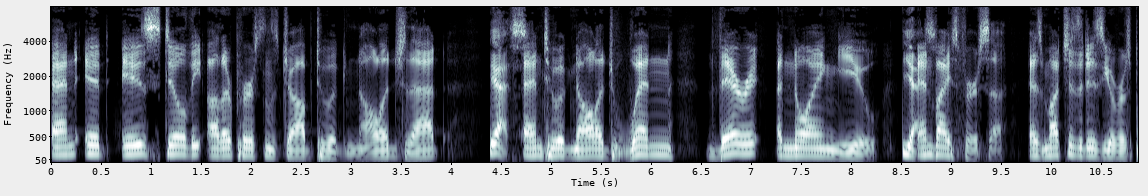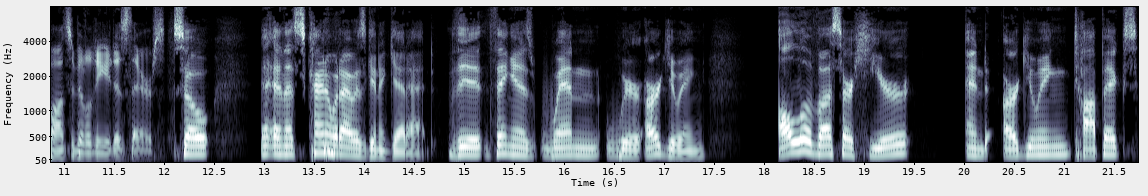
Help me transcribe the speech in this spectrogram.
And it is still the other person's job to acknowledge that Yes. and to acknowledge when they're annoying you yes. and vice versa. As much as it is your responsibility, it is theirs. so, and that's kind of what I was going to get at. The thing is, when we're arguing, all of us are here and arguing topics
